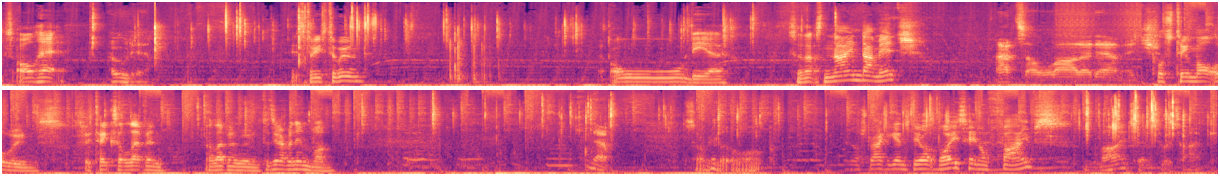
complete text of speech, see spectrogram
It's all hit. Oh dear. It's threes to wound. Oh dear. So that's nine damage That's a lot of damage. plus two mortal wounds. So he takes 11, 11 wounds. Does he have an invuln? No. Sorry, little ork. We'll strike against the ork boys, hitting on fives. My turn to attack.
